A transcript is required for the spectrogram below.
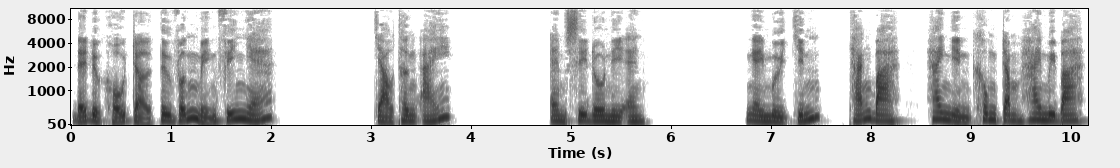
để được hỗ trợ tư vấn miễn phí nhé. Chào thân ái. MC Donien Ngày 19 tháng 3, 2023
